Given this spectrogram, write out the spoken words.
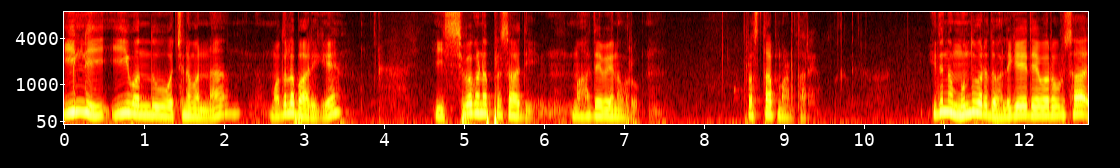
ಇಲ್ಲಿ ಈ ಒಂದು ವಚನವನ್ನು ಮೊದಲ ಬಾರಿಗೆ ಈ ಶಿವಗಣ ಪ್ರಸಾದಿ ಮಹಾದೇವೇನವರು ಪ್ರಸ್ತಾಪ ಮಾಡ್ತಾರೆ. ಇದನ್ನು ಮುಂದುವರೆದು ಹಲಿಗೆ ದೇವರವರು ಸಹ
